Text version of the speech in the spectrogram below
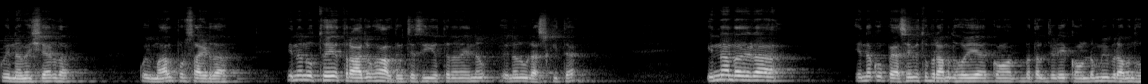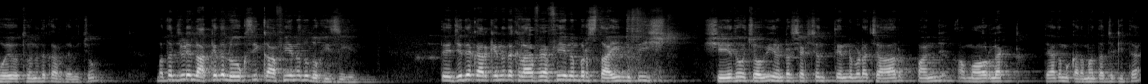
ਕੋਈ ਨਵੇਂ ਸ਼ਹਿਰ ਦਾ, ਕੋਈ ਮਾਲਪੁਰ ਸਾਈਡ ਦਾ ਇਹਨਾਂ ਨੂੰ ਉੱਥੇ ਇਤਰਾਜ਼ਯੋਗ ਹਾਲਤ ਵਿੱਚ ਅਸੀਂ ਉੱਥੇ ਇਹਨਾਂ ਨੂੰ ਇਹਨਾਂ ਨੂੰ ਅਰੈਸਟ ਕੀਤਾ। ਇਹਨਾਂ ਦਾ ਜਿਹੜਾ ਇਹਨਾਂ ਕੋਲ ਪੈਸੇ ਵੀ ਉੱਥੋਂ ਬਰਾਮਦ ਹੋਏ ਆ ਮਤਲਬ ਜਿਹੜੇ ਕੌਂਡਮ ਵੀ ਬਰਾਮਦ ਹੋਏ ਉੱਥੋਂ ਇਹਨਾਂ ਦੇ ਘਰ ਦੇ ਵਿੱਚੋਂ। ਮਤਲਬ ਜਿਹੜੇ ਇਲਾਕੇ ਦੇ ਲੋਕ ਸੀ, ਕਾਫੀ ਇਹਨਾਂ ਤੋਂ ਦੁਖੀ ਸੀਗੇ। ਤੇ ਜਿਹਦੇ ਕਰਕੇ ਇਹਨਾਂ ਦੇ ਖਿਲਾਫ ਐਫਆਈ ਨੰਬਰ 27 ਮਿਤੀ 6224 ਅੰਡਰ ਸੈਕਸ਼ਨ 3/4 5 ਅਮੌਰ ਐਕਟ ਤਹਿਤ ਮੁਕੱਦਮਾ ਦਰਜ ਕੀਤਾ।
